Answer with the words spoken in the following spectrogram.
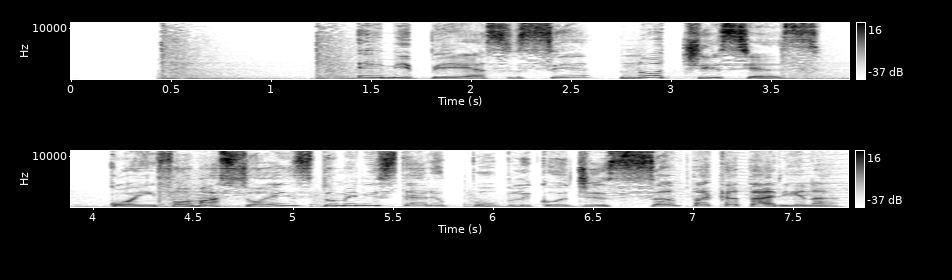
MPSC Notícias, com informações do Ministério Público de Santa Catarina.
